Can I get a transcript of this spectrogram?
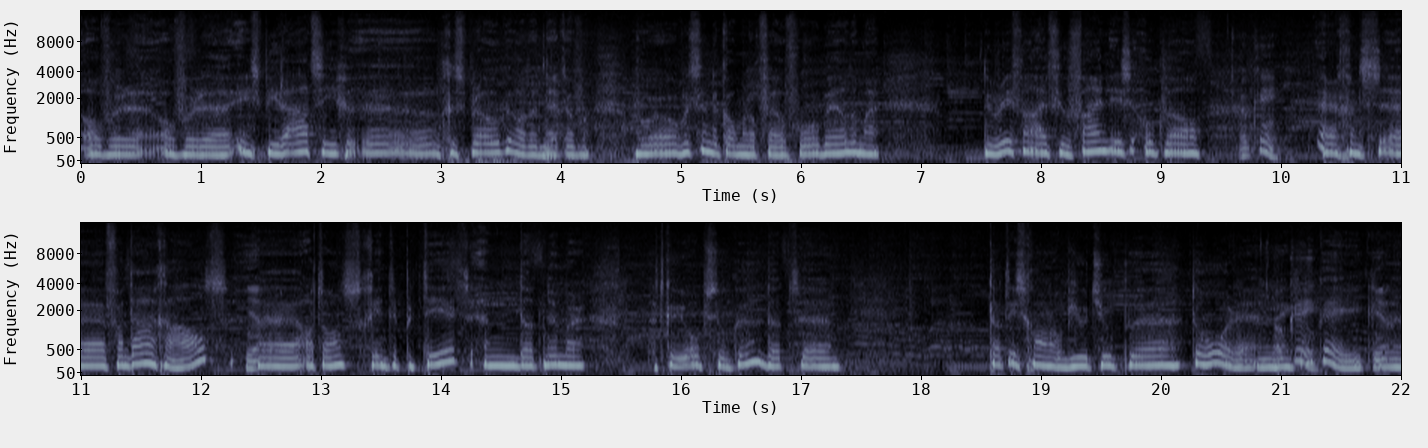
Over, over uh, inspiratie uh, gesproken. We hadden het net over Roy Orbison. Er komen nog veel voorbeelden. Maar de riff van I Feel Fine is ook wel okay. ergens vandaan gehaald. Ja. althans, geïnterpreteerd. En dat nummer, dat kun je opzoeken. Dat dat is gewoon op YouTube uh, te horen. En dan denk ik, oké, okay, ik, ja. uh,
